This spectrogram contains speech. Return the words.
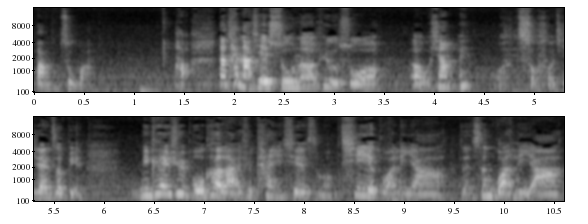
帮助啊。好，那看哪些书呢？譬如说，呃，我像，哎，我手手机在这边，你可以去博客来去看一些什么企业管理啊、人生管理啊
